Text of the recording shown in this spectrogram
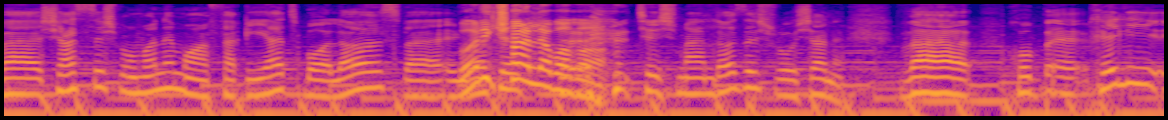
و شستش به عنوان موفقیت بالاست و باری کلا بابا. چشماندازش روشنه. و خب خیلی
